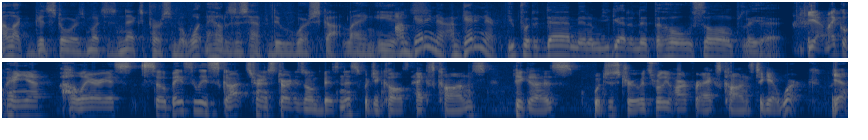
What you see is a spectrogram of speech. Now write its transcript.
I like a good story as much as the next person, but what in the hell does this have to do with where Scott Lang is? I'm getting there. I'm getting there. You put a dime in them, you gotta let the whole song play out. Yeah, Michael Pena, hilarious. So basically, Scott's trying to start his own business, which he calls ex-cons, because, which is true, it's really hard for ex-cons to get work. Yeah.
